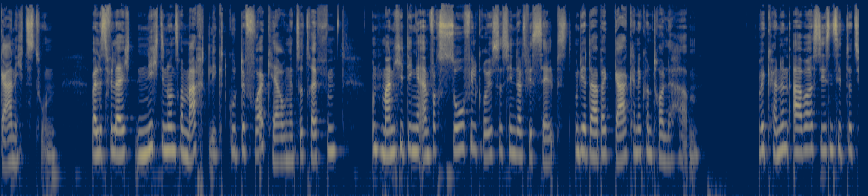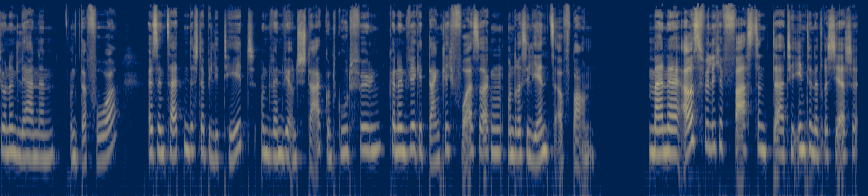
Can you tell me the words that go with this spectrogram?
gar nichts tun, weil es vielleicht nicht in unserer Macht liegt, gute Vorkehrungen zu treffen und manche Dinge einfach so viel größer sind als wir selbst und wir dabei gar keine Kontrolle haben. Wir können aber aus diesen Situationen lernen und davor, also in Zeiten der Stabilität und wenn wir uns stark und gut fühlen, können wir gedanklich vorsorgen und Resilienz aufbauen. Meine ausführliche Fast and Dirty Internetrecherche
